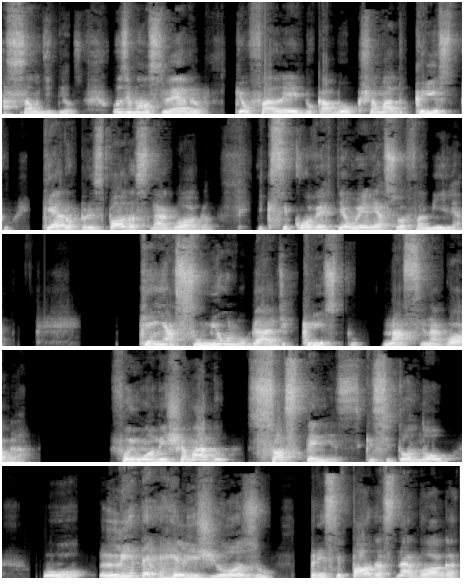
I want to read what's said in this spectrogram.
Ação de Deus. Os irmãos se lembram que eu falei do caboclo chamado Crispo, que era o principal da sinagoga e que se converteu ele e a sua família, quem assumiu o lugar de Cristo na sinagoga foi um homem chamado Sóstenes, que se tornou o líder religioso principal da sinagoga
